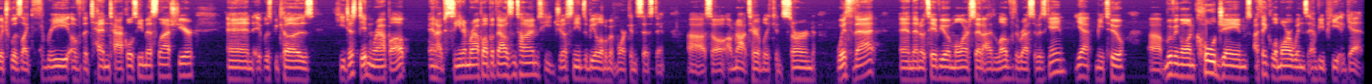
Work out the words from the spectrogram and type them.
which was like three of the 10 tackles he missed last year. and it was because he just didn't wrap up. And I've seen him wrap up a thousand times. He just needs to be a little bit more consistent. Uh, so I'm not terribly concerned with that. And then Otavio Molar said, I love the rest of his game. Yeah, me too. Uh, moving on, Cole James. I think Lamar wins MVP again.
